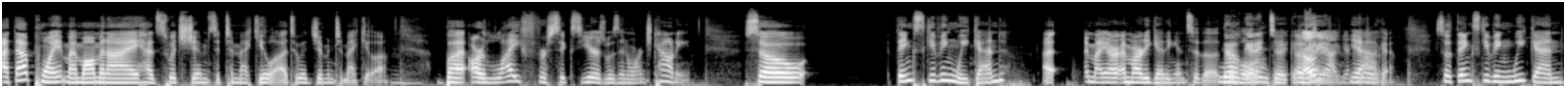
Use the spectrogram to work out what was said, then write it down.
at that point my mom and I had switched gyms to Temecula to a gym in Temecula, Mm. but our life for six years was in Orange County. So Thanksgiving weekend, I, am I? I'm already getting into the the No, whole get into it, thing. get Oh, Okay. yeah, get yeah, into it. okay. So Thanksgiving weekend,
